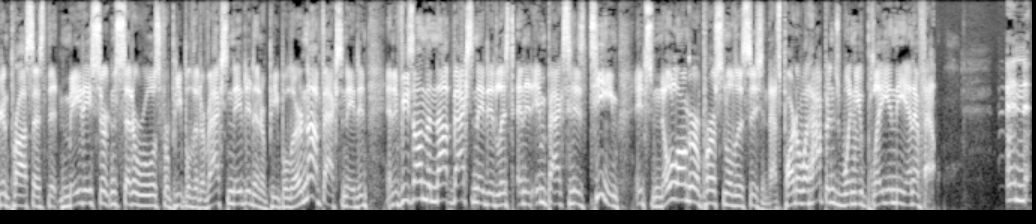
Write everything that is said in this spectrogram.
bargained process that made a certain set of rules for people that are vaccinated and are people that are not vaccinated. And if he's on the not vaccinated list and it impacts his team, it's no longer a personal decision. That's part of what happens when you play in the NFL. And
